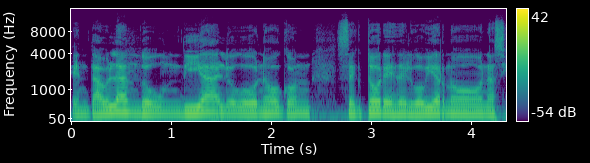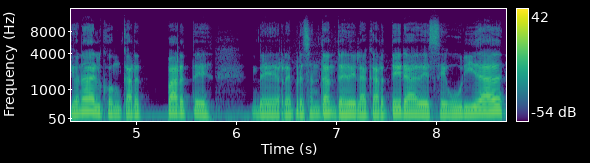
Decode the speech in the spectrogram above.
entablando un diálogo ¿no? con sectores del gobierno nacional, con partes de representantes de la cartera de seguridad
